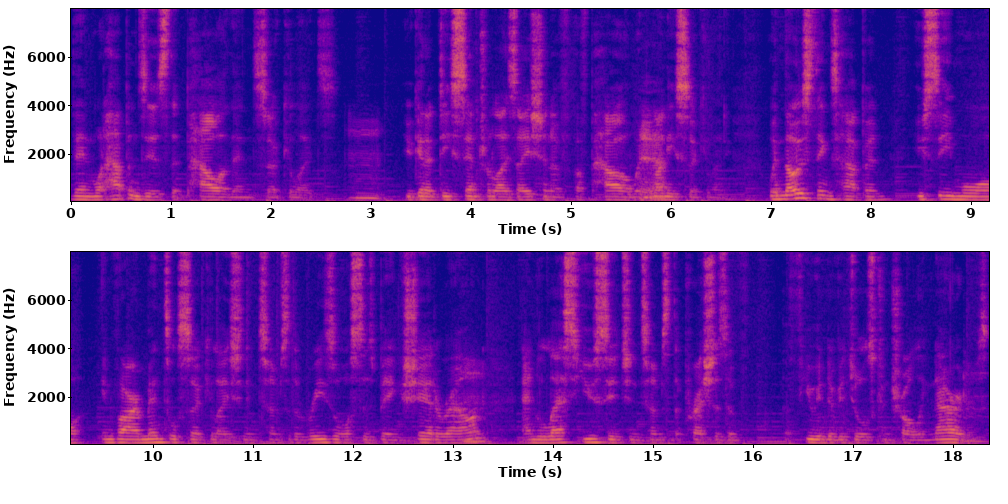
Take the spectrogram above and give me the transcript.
then what happens is that power then circulates Mm. you get a decentralization of, of power when Yeah. money's circulating. When those things happen, you see more environmental circulation in terms of the resources being shared around and less usage in terms of the pressures of a few individuals controlling narratives.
